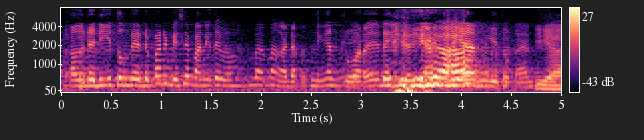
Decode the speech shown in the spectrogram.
Kalau udah dihitung dari depan biasanya panitia bilang, mbak, mbak gak dapet mendingan keluar aja deh dari Iya. antrian gitu kan. iya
